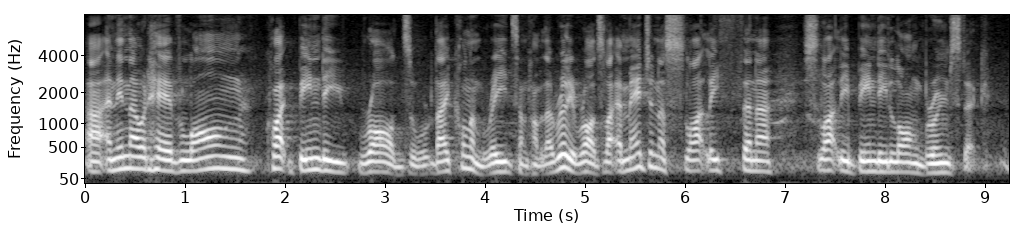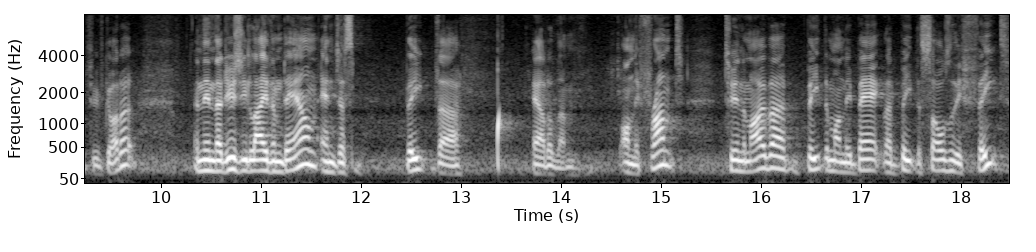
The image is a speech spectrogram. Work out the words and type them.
Uh, and then they would have long, quite bendy rods, or they call them reeds sometimes. But they're really rods. Like imagine a slightly thinner, slightly bendy, long broomstick, if you've got it. And then they'd usually lay them down and just beat the out of them on their front turn them over, beat them on their back. They'd beat the soles of their feet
